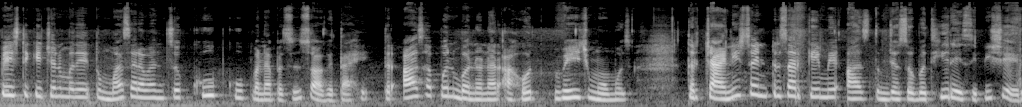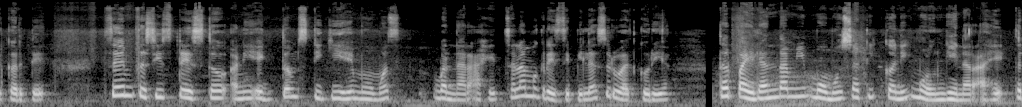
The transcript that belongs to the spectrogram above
बेस्ट किचनमध्ये तुम्हा सर्वांचं खूप खूप मनापासून स्वागत आहे. तर आज आपण बनवणार आहोत व्हेज मोमोज. तर चायनीज सेंटरसारखे मी आज तुमच्यासोबत ही रेसिपी शेअर करते. सेम तशीच टेस्ट आणि एकदम स्टिकी हे मोमोज बनणार आहेत. चला मग रेसिपीला सुरुवात करूया. तर पहिल्यांदा मी मोमोजसाठी कणिक मळून घेणार आहे. तर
